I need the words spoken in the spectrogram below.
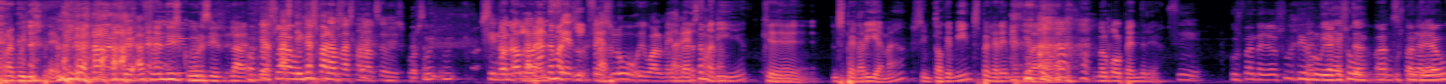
recollir el premi. a, fer, a fer un discurs, sisplau. Jo clar, un estic esperant discurs- bastant el seu discurs. Si no Bueno, te'l donen, fes- fes-lo la- igualment. La a Berta m'ha dit que ens pegaríem, eh? Si em toca a mi, ens pegarem aquí a la gala. No el vol prendre. Sí. Us plantegeu sortir-lo, ja que sou, us, plantegeu,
